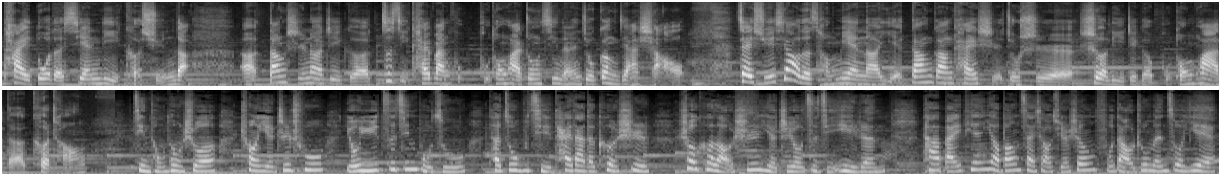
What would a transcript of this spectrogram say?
太多的先例可循的，啊，当时呢，这个自己开办普普通话中心的人就更加少，在学校的层面呢，也刚刚开始就是设立这个普通话的课程。靳彤彤说，创业之初，由于资金不足，他租不起太大的课室，授课老师也只有自己一人。他白天要帮在校学生辅导中文作业，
